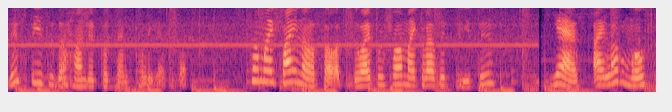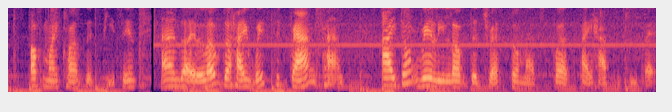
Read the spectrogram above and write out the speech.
This piece is 100% polyester. So my final thoughts, do I prefer my closet pieces? Yes, I love most of my closet pieces and I love the high-waisted brown pants. I don't really love the dress so much, but I had to keep it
